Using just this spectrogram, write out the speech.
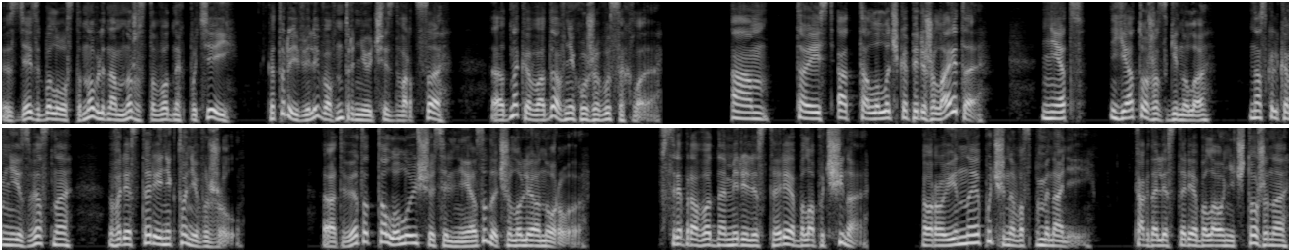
Здесь было установлено множество водных путей, которые вели во внутреннюю часть дворца, однако вода в них уже высохла. «Ам, то есть Атта Лулочка пережила это? Нет, я тоже сгинула. Насколько мне известно, в Рестерии никто не выжил. Ответ от Талулу еще сильнее озадачил Леонору. В среброводном мире Листерия была пучина. Руинная пучина воспоминаний. Когда Листерия была уничтожена,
